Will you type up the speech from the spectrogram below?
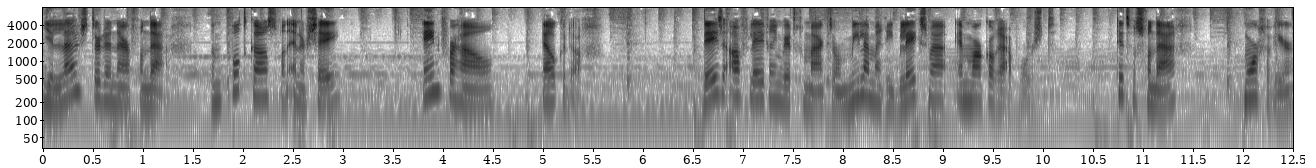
Je luisterde naar vandaag, een podcast van NRC. Eén verhaal, elke dag. Deze aflevering werd gemaakt door Mila Marie Bleeksma en Marco Raaphorst. Dit was vandaag, morgen weer.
